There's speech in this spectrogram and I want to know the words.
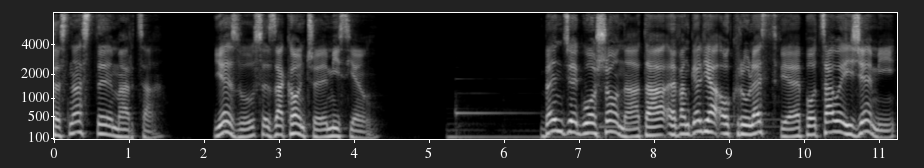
16 marca. Jezus zakończy misję. Będzie głoszona ta Ewangelia o Królestwie po całej ziemi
